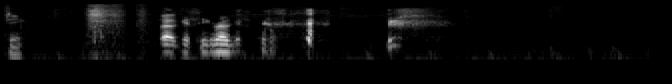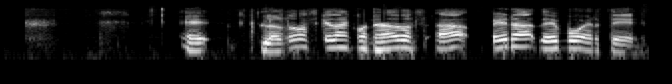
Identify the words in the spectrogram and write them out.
Sí. Claro que sí, claro que sí. Eh, los dos quedan condenados a pena de muerte.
